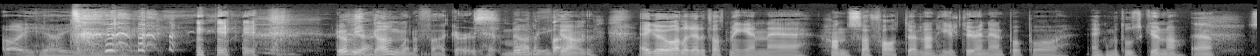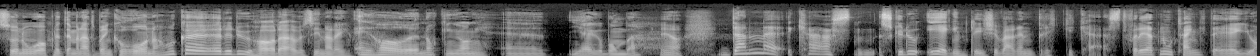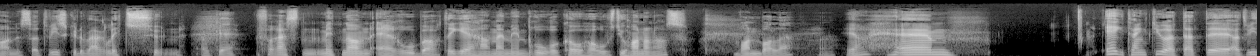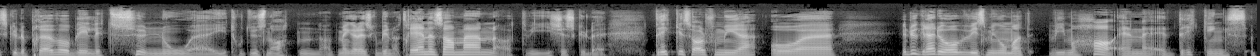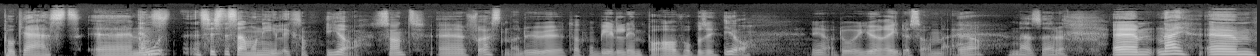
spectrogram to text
Oi, oi, oi. Da er vi i gang, motherfuckers. Da er vi i gang. Jeg har jo allerede tatt meg en eh, Hansa fatøl. Den hylte jo jeg ned på på 1,2 sekunder. Ja. Så nå åpnet jeg meg nettopp en korona. Og hva er det du har der ved siden av deg? Jeg har eh, nok en gang eh, jegerbombe. Ja, Denne casten skulle jo egentlig ikke være en drikkecast. For nå tenkte jeg, Johannes, at vi skulle være litt sunn. Ok. Forresten, mitt navn er Robert. Jeg er her med min bror og cohost Johannanas. Vannballe. Ja. Ja, um, jeg tenkte jo at, dette, at vi skulle prøve å bli litt sunn nå eh, i 2018. At meg og deg skulle begynne å trene sammen, at vi ikke skulle drikke så altfor mye. Og eh, du greide å overbevise meg om at vi må ha en eh, drikkings på cast eh, nå. En, en siste seremoni, liksom. Ja, sant? Eh, forresten, har du eh, tatt mobilen din på av, håper jeg? Ja. Ja, da gjør jeg det samme. Ja, der ser du. Ehm, nei, ehm,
